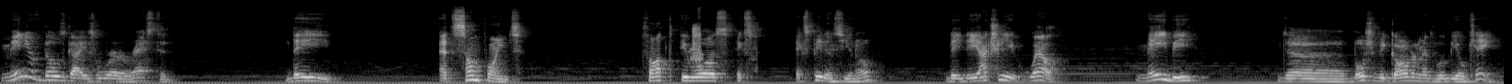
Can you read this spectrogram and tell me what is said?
many of those guys who were arrested, they at some point thought it was ex- you know? They they actually well, maybe the Bolshevik government will be okay.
